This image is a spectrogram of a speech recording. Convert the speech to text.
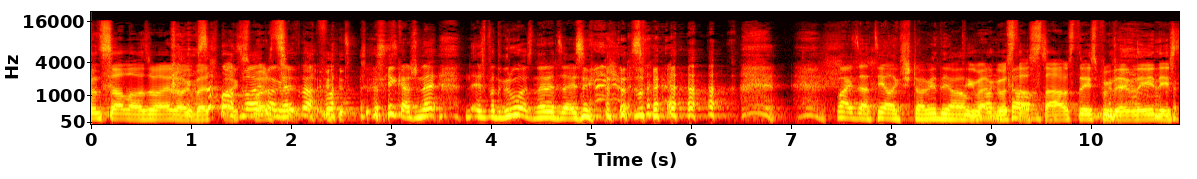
Un salauz vairogu bez Savās vairāk netrāpot. Vienkārši ne, es pat grozu neredzēju. es Vajadzētu ielikt šo video. Tikmēr Gustavs kauns. stāv uz trīspunktiem līnijas.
